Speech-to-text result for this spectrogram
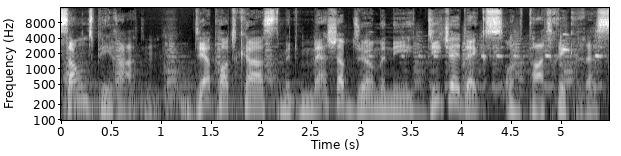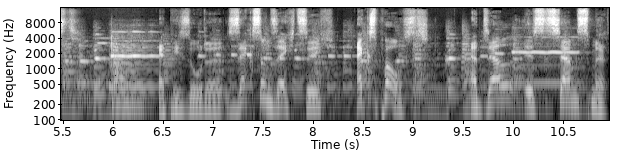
Soundpiraten, der Podcast mit Mashup Germany, DJ Dex und Patrick Rist. Episode 66 Exposed. Adele ist Sam Smith.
